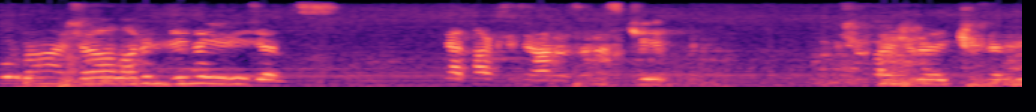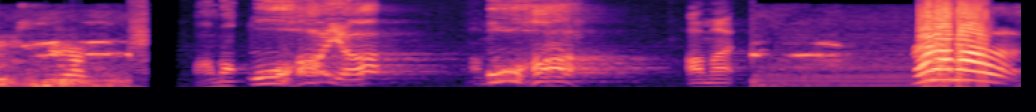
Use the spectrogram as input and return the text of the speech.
Buradan aşağı alabildiğine yürüyeceğiz. Ya taksi çağırırsınız ki şuradan şuraya 250-300 lira alın. Ama oha ya. Oha. Ama Merhaba!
